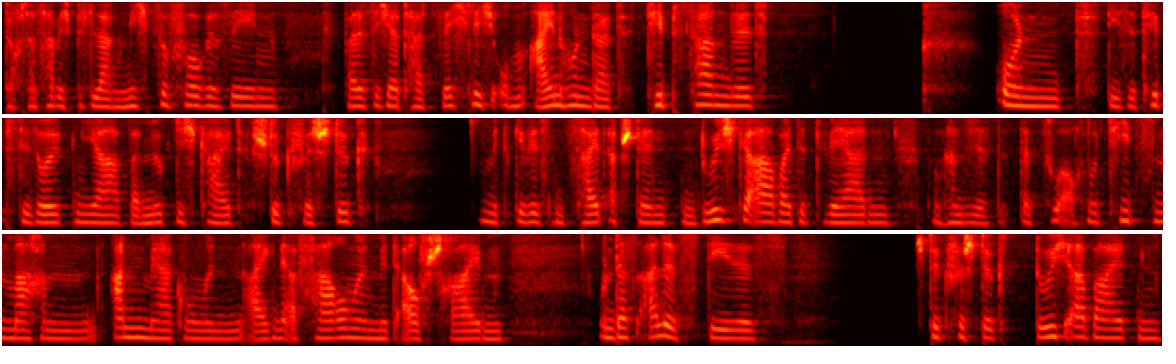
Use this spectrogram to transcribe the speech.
Doch das habe ich bislang nicht so vorgesehen, weil es sich ja tatsächlich um 100 Tipps handelt. Und diese Tipps, die sollten ja bei Möglichkeit Stück für Stück mit gewissen Zeitabständen durchgearbeitet werden. Man kann sich dazu auch Notizen machen, Anmerkungen, eigene Erfahrungen mit aufschreiben. Und das alles, dieses Stück für Stück durcharbeiten,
